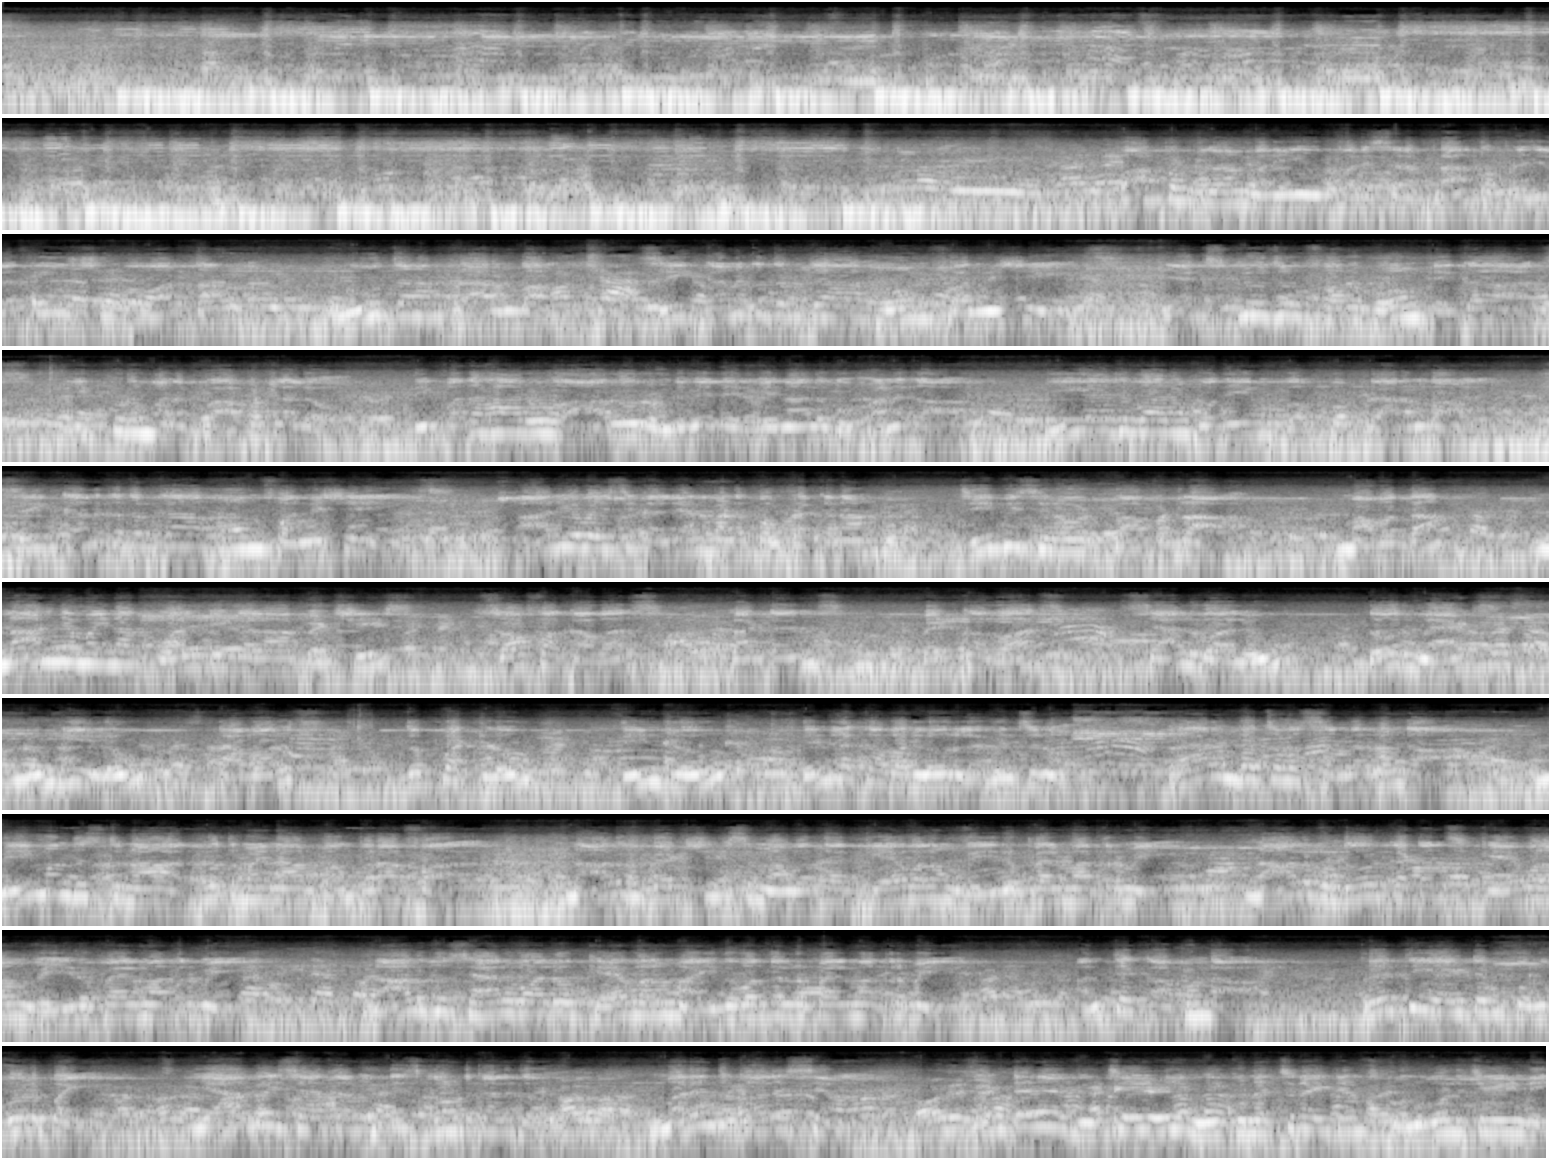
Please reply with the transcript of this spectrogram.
Home decors ఇప్పుడు మన బాపట్లలో ది పదహారు ఆరు రెండు వేల ఇరవై నాలుగు అనగా ఈ ఆదివారం ఉదయం గొప్ప ప్రారంభం. శ్రీ కనకదుర్గ హోమ్ ఫర్నిషింగ్ ఆర్యవైశ్య కళ్యాణ మండపం ప్రక్కన జీబీసీ రోడ్ బాపట్ల. మా వద్ద నాణ్యమైన క్వాలిటీ గల bedsheets sofa covers curtains bed covers శాలువాలు డోర్ మ్యాట్స్ లుంగీలు టవల్స్ దుప్పట్లు దిండ్లు దిండ్ల కవర్లు లభించును. ప్రారంభోత్సవ సందర్భంగా మేమందిస్తున్న అద్భుతమైన బంపర్ ఆఫర్ నాలుగు బెడ్షీట్స్ మా వద్ద కేవలం వెయ్యి రూపాయలు మాత్రమే. నాలుగు డోర్ కటన్స్ కేవలం వెయ్యి రూపాయలు మాత్రమే. నాలుగు శాలువాలు కేవలం ఐదు వందల రూపాయలు మాత్రమే. అంతేకాకుండా ప్రతి ఐటెం కొనుగోలుపై యాభై శాతం డిస్కౌంట్ కలదు. మరెందుకు ఆలస్యం వెంటనే విచ్చేయండి. మీకు నచ్చిన ఐటమ్స్ కొనుగోలు చేయండి.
